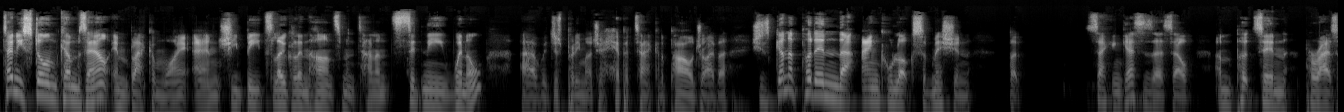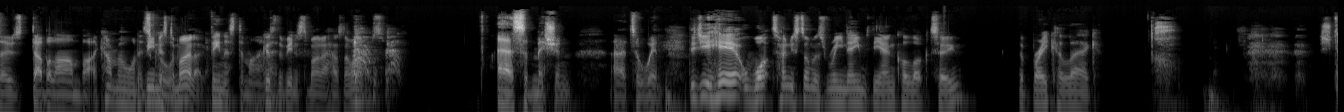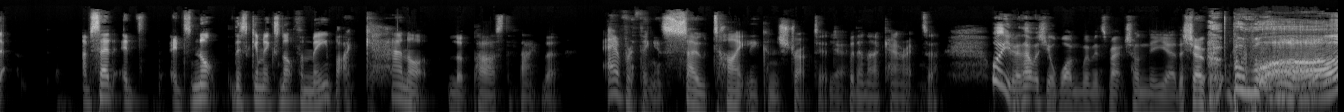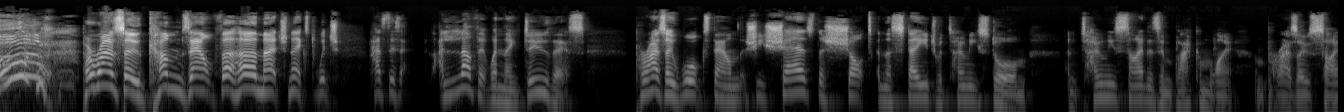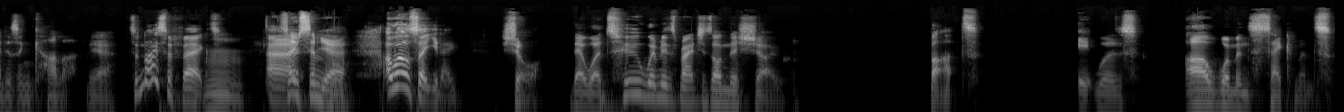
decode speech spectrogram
Toni Storm comes out in black and white, and she beats local enhancement talent Sydney Winnell uh, with just pretty much a hip attack and a pile driver. She's gonna put in that ankle lock submission, second guesses herself and puts in Purrazzo's double arm, but I can't remember what it's Venus de. Milo. Venus de Milo. Because the Venus de Milo has no arms. uh, submission uh, to win. Did you hear what Toni Storm has renamed the ankle lock to? The breaker leg. I've said it's it's not this gimmick's not for me, but I cannot look past the fact that everything is so tightly constructed Yeah. within her character. Well, you know, that was your one women's match on the uh, the show. But what? Purrazzo comes out for her match next, which has this. I love it when they do this. Purrazzo walks down. She shares the shot and the stage with Toni Storm, and Toni's side is in black and white, and Purrazzo's side is in color. yeah, it's a nice effect. Mm. Uh, So simple. Yeah, I will say, you know, sure, there were two women's matches on this show, but it was a woman's segment.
